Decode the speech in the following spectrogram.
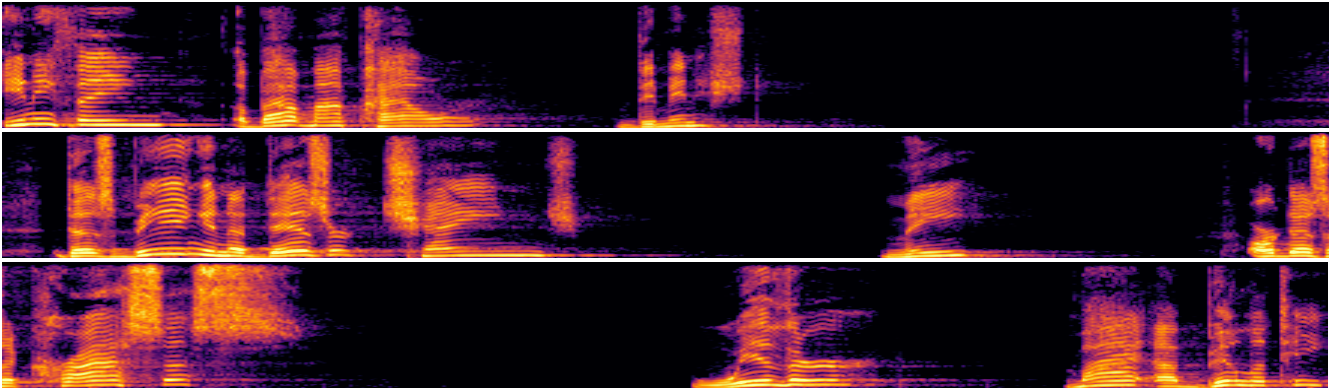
anything about my power diminished? Does being in a desert change me? Or does a crisis wither my ability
